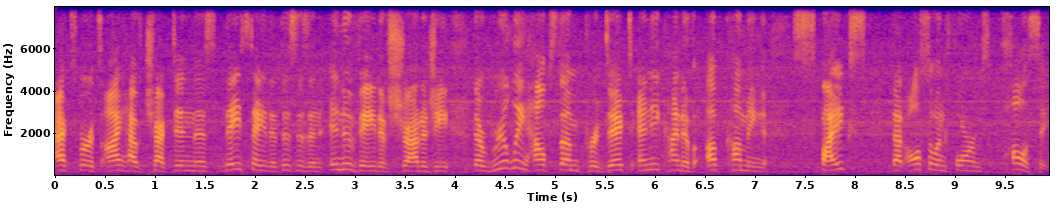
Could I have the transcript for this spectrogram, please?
experts I have checked in this. They say that this is an innovative strategy that really helps them predict any kind of upcoming spikes that also informs policy.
